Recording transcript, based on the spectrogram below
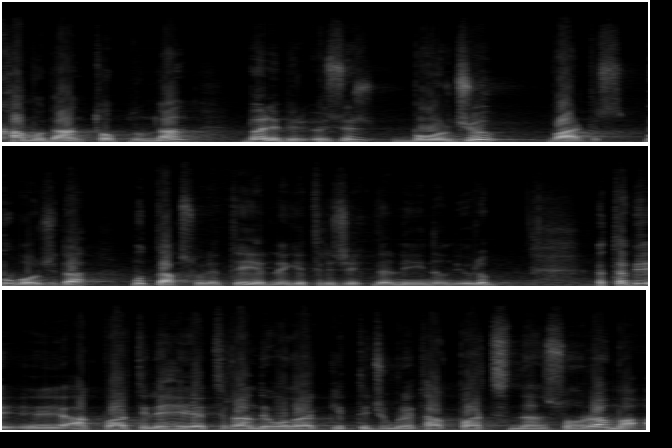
Kamudan, toplumdan böyle bir özür borcu vardır. Bu borcu da mutlak surette yerine getireceklerine inanıyorum. E, tabii e, AK Partili heyet randevu olarak gitti Cumhuriyet Halk Partisi'nden sonra ama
